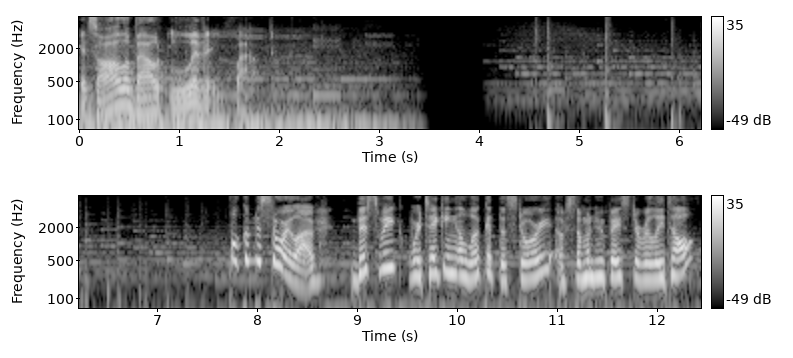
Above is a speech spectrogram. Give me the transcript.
it's all about living loud. Welcome to Story Lab. This week, we're taking a look at the story of someone who faced a really tall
